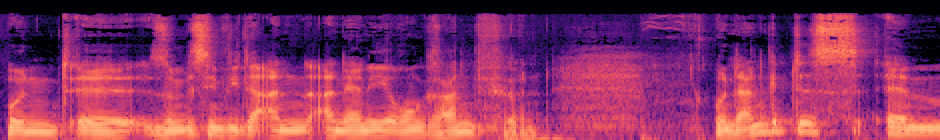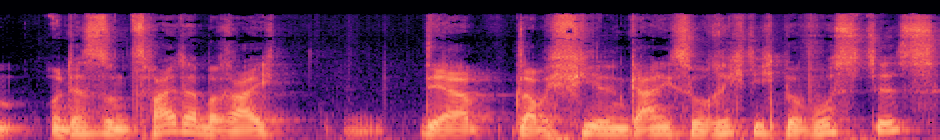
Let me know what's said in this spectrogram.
und äh, so ein bisschen wieder an, an Ernährung ranführen. Und dann gibt es, ähm, und das ist so ein zweiter Bereich, der, glaube ich, vielen gar nicht so richtig bewusst ist,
